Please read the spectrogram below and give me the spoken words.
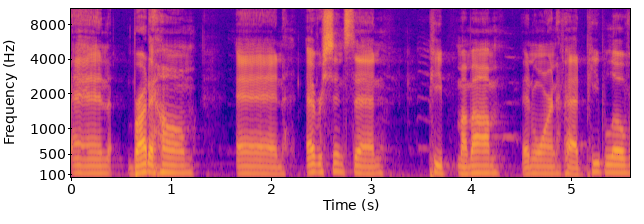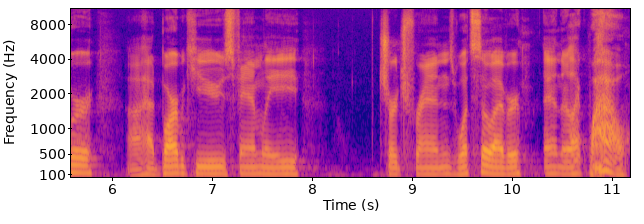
and brought it home. And ever since then, my mom and Warren have had people over, uh, had barbecues, family, church friends, whatsoever. And they're like, wow,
